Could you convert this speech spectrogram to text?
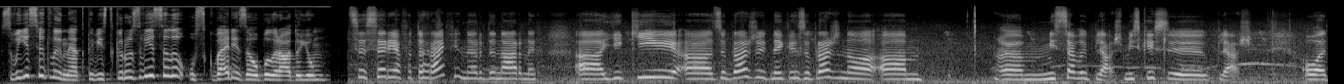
Свої світлини активістки розвісили у сквері за облрадою. Це серія фотографій неординарних, які зображують, на яких зображено місцевий пляж, міський пляж. От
